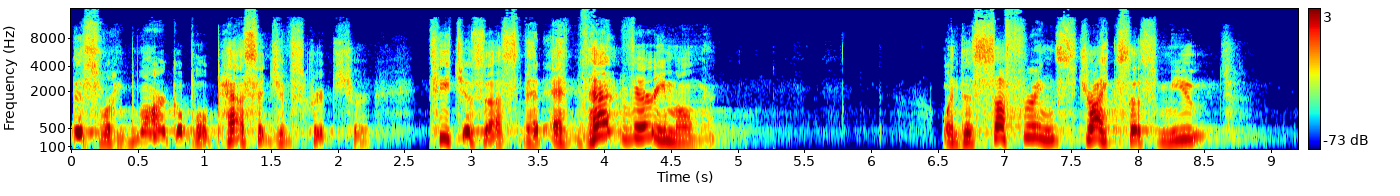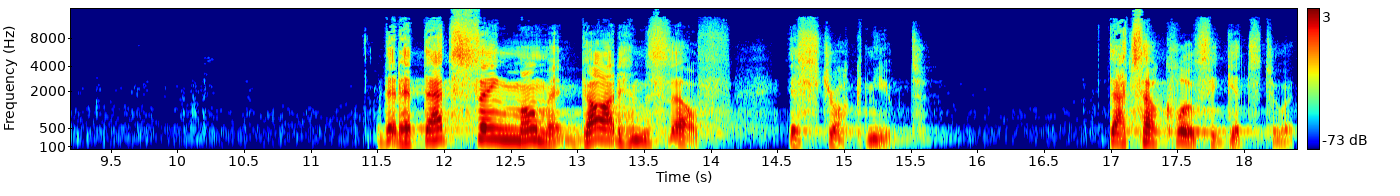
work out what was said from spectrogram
This remarkable passage of Scripture teaches us that at that very moment, when the suffering strikes us mute, that at that same moment, God Himself is struck mute. That's how close He gets to it.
